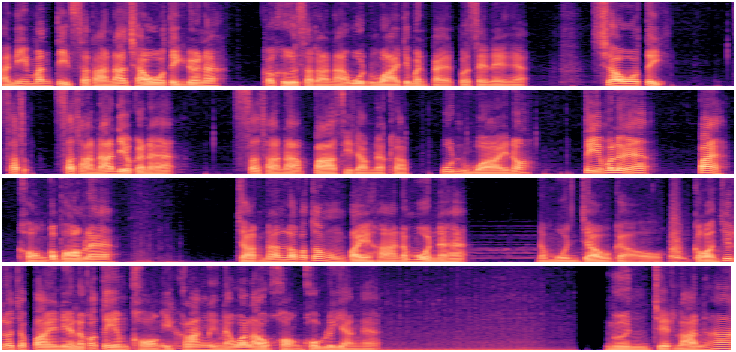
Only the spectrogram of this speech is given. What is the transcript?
อันนี้มันติดสถานะชาวโอติกด้วยนะ ก็คือสถานะวุ่นวายที่มัน8%เองอย่างเงี้ยชาวโอติกสสถานะเดียวกันนะฮะสถานะปลาสีดำนะครับ วุ่นวายเนาะเตรียมไว้เลยฮะไปของก็พร้อมแล้วฮะจากนั้นเราก็ต้องไปหาน้ำวนนะฮะ น้ำวนเจ้าเก่า ก่อนที่เราจะไปเนี่ยเราก็เตรียมของอีกครั้งหนึ่งนะว่าเราของครบหรือยังฮะ เงิน7ล้านห้า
